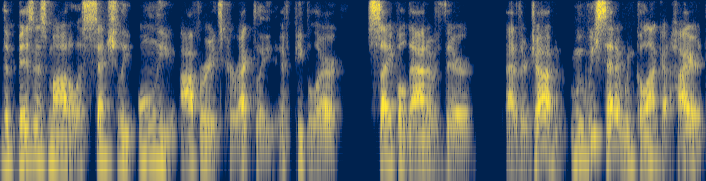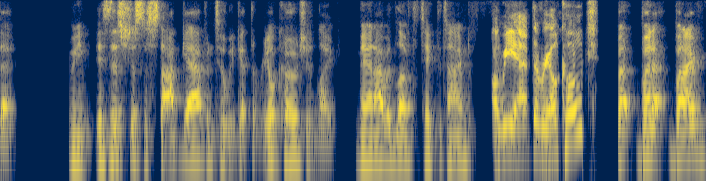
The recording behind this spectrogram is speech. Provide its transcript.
The business model essentially only operates correctly if people are cycled out of their out of their job. I mean, we said it when Gallant got hired that I mean, is this just a stopgap until we get the real coach? And like, man, I would love to take the time to. Are we at the real coach? But but but I've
